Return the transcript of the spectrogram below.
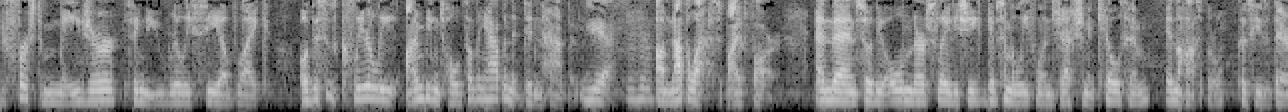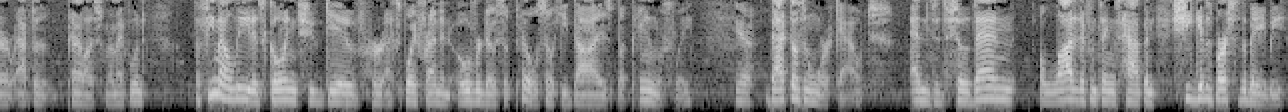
first major thing that you really see of like, oh, this is clearly I'm being told something happened that didn't happen. yeah. mhm. Um, not the last by far. And then, so the old nurse lady, she gives him a lethal injection and kills him in the hospital because he's there after the, paralyzed from the knife wound. The female lead is going to give her ex boyfriend an overdose of pills, so he dies but painlessly. yeah. That doesn't work out. And so then a lot of different things happen. She gives birth to the baby.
